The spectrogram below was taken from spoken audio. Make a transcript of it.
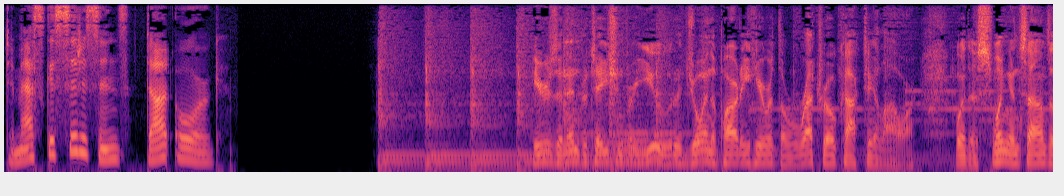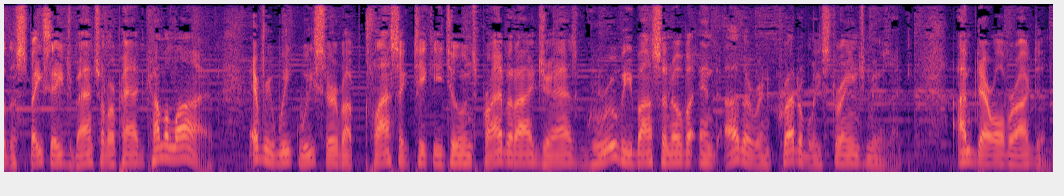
DamascusCitizens.org. Here's an invitation for you to join the party here at the Retro Cocktail Hour, where the swinging sounds of the space age bachelor pad come alive. Every week we serve up classic tiki tunes, private eye jazz, groovy bossa nova, and other incredibly strange music. I'm Daryl Brogdon.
